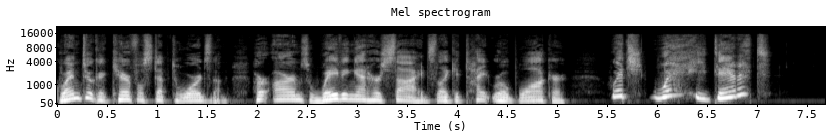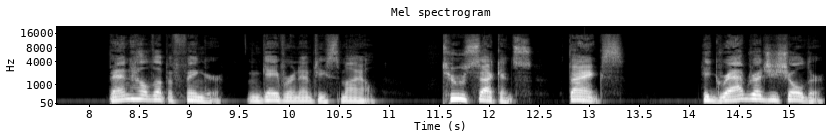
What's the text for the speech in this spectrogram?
Gwen took a careful step towards them, her arms waving at her sides like a tightrope walker. Which way, damn it? Ben held up a finger and gave her an empty smile. Two seconds. Thanks. He grabbed Reggie's shoulder,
